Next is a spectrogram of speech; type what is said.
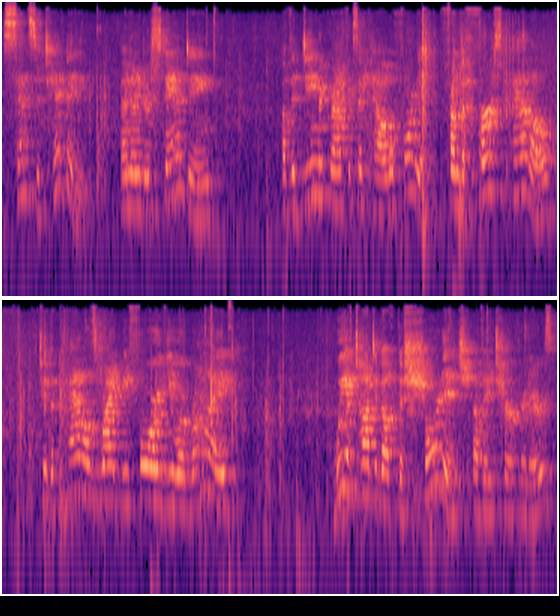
sensitivity and understanding of the demographics of California. From the first panel to the panels right before you arrived, we have talked about the shortage of interpreters.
